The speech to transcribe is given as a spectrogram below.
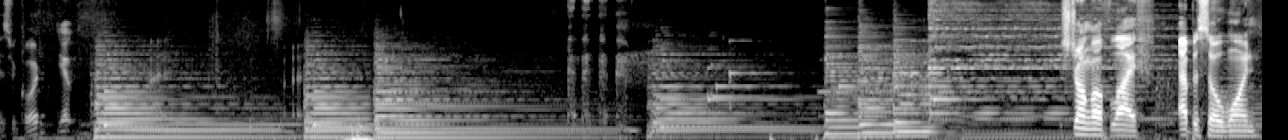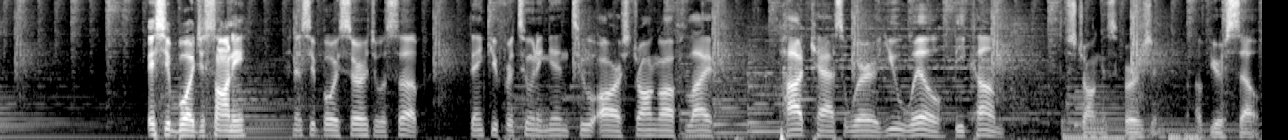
It's recorded? Yep. Strong Off Life, episode one. It's your boy Jasani. And it's your boy Serge. What's up? Thank you for tuning in to our Strong Off Life podcast where you will become the strongest version of yourself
